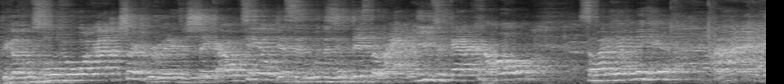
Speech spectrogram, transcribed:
Because as soon as we walk out the church, we're ready to shake our tail. Just as this, this the right music gotta come on. Somebody help me here. Uh,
